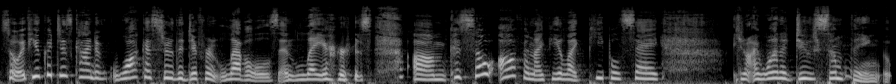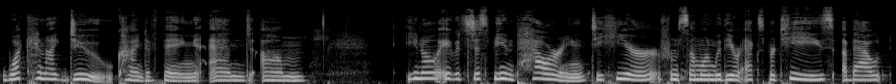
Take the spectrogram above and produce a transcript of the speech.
So if you could just kind of walk us through the different levels and layers, because um, so often I feel like people say, you know, I want to do something. What can I do? Kind of thing. And, um, you know, it would just be empowering to hear from someone with your expertise about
